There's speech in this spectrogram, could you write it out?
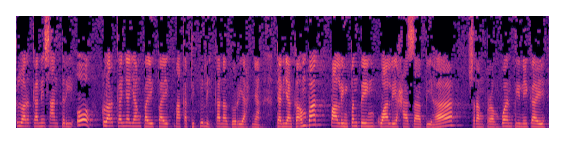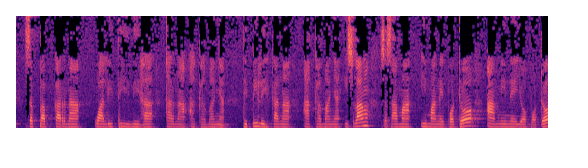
keluarganya santri. Oh keluarganya yang baik-baik maka dipilih karena zuriahnya. Dan yang keempat paling penting wali hasabiha seorang perempuan dinikahi sebab karena wali diniha karena agamanya. Dipilih karena agamanya Islam sesama imane podo amine yo ya podo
